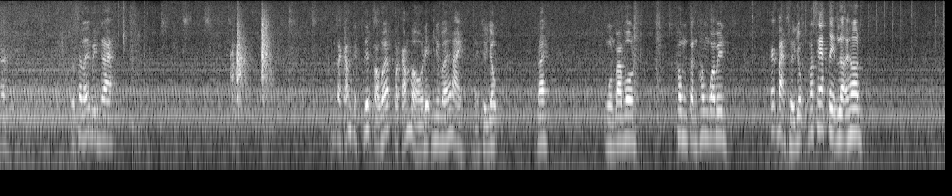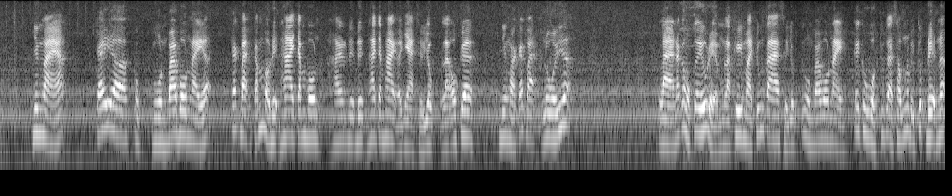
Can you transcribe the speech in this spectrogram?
Đây. tôi sẽ lấy pin ra. Chúng ta cắm trực tiếp vào bếp và cắm vào ổ điện như thế này để sử dụng. Đây. Nguồn 3V không cần thông qua pin. Các bạn sử dụng nó sẽ tiện lợi hơn. Nhưng mà cái ờ, cục nguồn 3V này á các bạn cắm vào điện 200V hay điện, 220 ở nhà sử dụng là ok. Nhưng mà các bạn lưu ý á là nó có một cái yếu điểm là khi mà chúng ta sử dụng cái nguồn 3V này cái khu vực chúng ta sống nó bị cúp điện á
